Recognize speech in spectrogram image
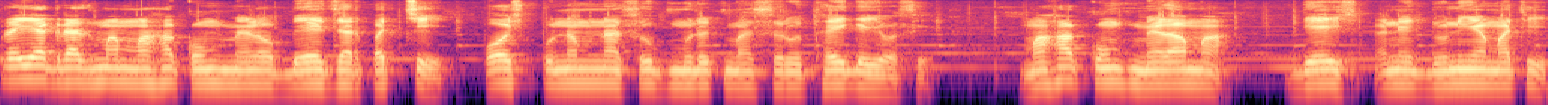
પ્રયાગરાજમાં મહાકુંભ મેળો બે હજાર પચીસ પોષ પૂનમના શુભ મુહૂર્તમાં શરૂ થઈ ગયો છે. મહાકુંભ મેળામાં દેશ અને દુનિયામાંથી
